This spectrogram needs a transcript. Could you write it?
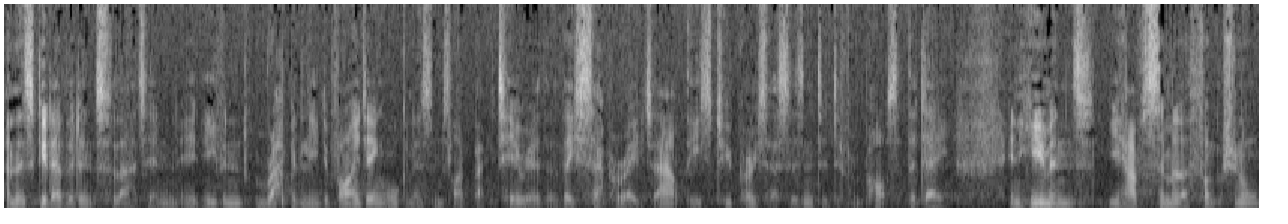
And there's good evidence for that in, in even rapidly dividing organisms like bacteria that they separate out these two processes into different parts of the day. In humans, you have similar functional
